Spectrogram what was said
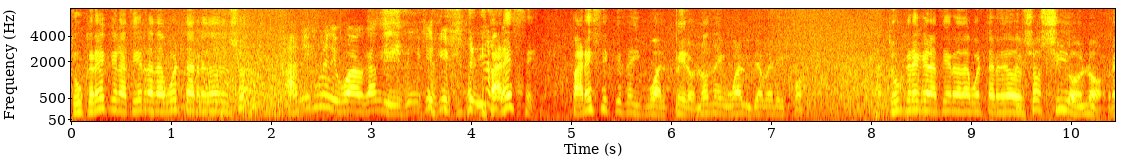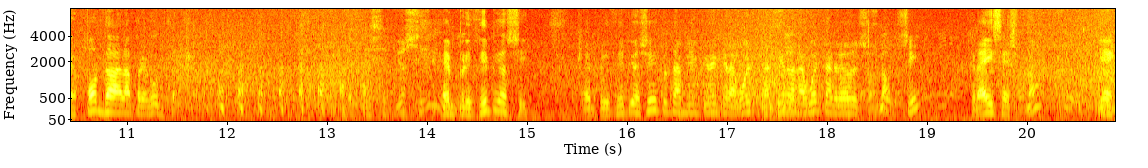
¿tú crees que la Tierra da vuelta alrededor del Sol? A mí que me da igual, Gandhi. Parece, parece que da igual, pero no da igual y ya veréis por qué. ¿Tú crees que la Tierra da vuelta alrededor del Sol? ¿Sí o no? Responda a la pregunta. En principio sí. En principio sí. En principio sí, tú también crees que la, vuelta, la Tierra da vuelta alrededor del Sol, ¿no? ¿Sí? ¿Creéis eso, no? Bien,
